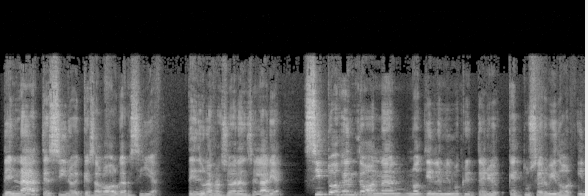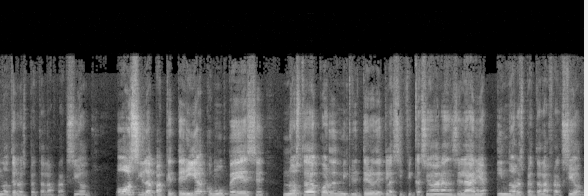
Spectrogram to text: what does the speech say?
De nada te sirve que Salvador García te dé una fracción arancelaria si tu agente aduanal no tiene el mismo criterio que tu servidor y no te respeta la fracción. O si la paquetería como UPS no está de acuerdo en mi criterio de clasificación arancelaria y no respeta la fracción,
